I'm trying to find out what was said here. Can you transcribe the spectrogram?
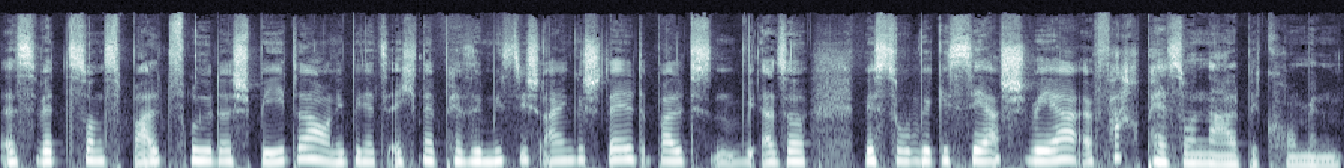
es wird sonst bald früher oder später, und ich bin jetzt echt nicht pessimistisch eingestellt, bald, also wirst du wirklich sehr schwer äh, Fachpersonal bekommen.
